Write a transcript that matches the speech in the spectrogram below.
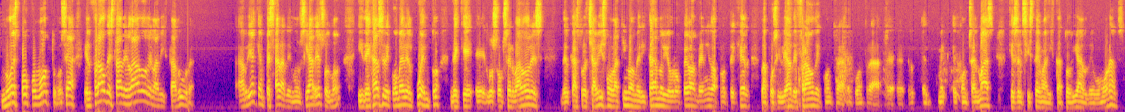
no es poco voto. O sea, el fraude está del lado de la dictadura. Habría que empezar a denunciar eso, ¿no? Y dejarse de comer el cuento de que eh, los observadores del castrochavismo latinoamericano y europeo han venido a proteger la posibilidad de fraude contra, contra, eh, eh, contra el MAS, que es el sistema dictatorial de Evo Morales.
